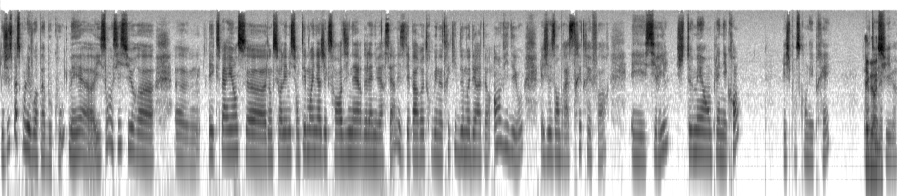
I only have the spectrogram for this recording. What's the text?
Mais juste parce qu'on les voit pas beaucoup, mais euh, ils sont aussi sur euh, expérience, donc sur l'émission témoignage extraordinaire de l'anniversaire. N'hésitez pas à retrouver notre équipe de modérateurs en vidéo. Mais je les embrasse très très fort. Et Cyril, je te mets en plein écran et je pense qu'on est prêt à eh te suivre.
